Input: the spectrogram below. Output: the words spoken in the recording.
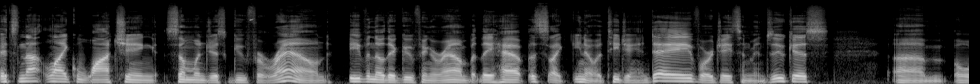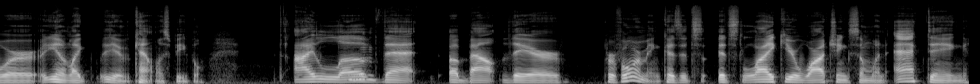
It's not like watching someone just goof around, even though they're goofing around, but they have it's like you know a TJ and Dave or Jason Mantzoukas, um, or you know like you know countless people. I love that about their performing because it's it's like you're watching someone acting,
